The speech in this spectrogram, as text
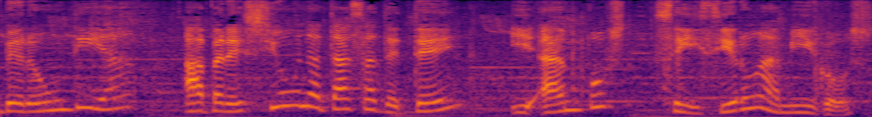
Pero un día apareció una taza de té y ambos se hicieron amigos.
